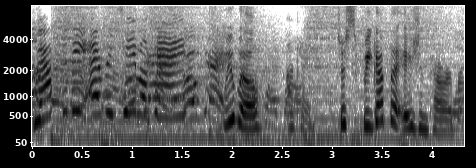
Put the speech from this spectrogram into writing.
We have to be every team, okay? Okay. We will. Okay. Just we got the Asian power, bro.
